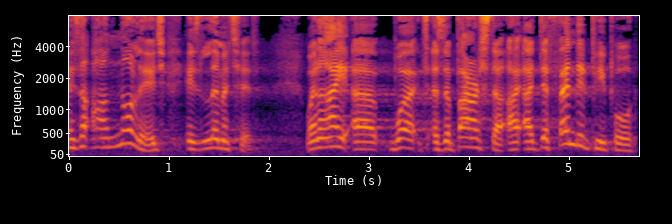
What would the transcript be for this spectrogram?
is that our knowledge is limited. When I uh, worked as a barrister, I, I, defended people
